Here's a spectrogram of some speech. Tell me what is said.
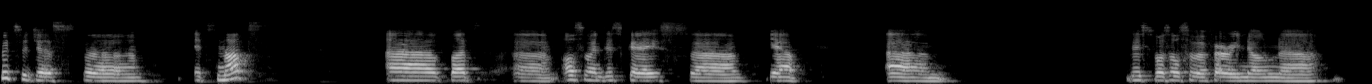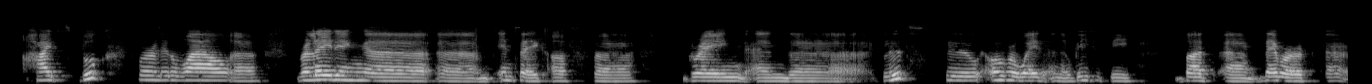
could suggest uh, it's not. Uh, but uh, also in this case, uh, yeah, um, this was also a very known uh, hyped book for a little while, uh, relating um, intake of grain and glutes to overweight and obesity, but um, they were uh,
